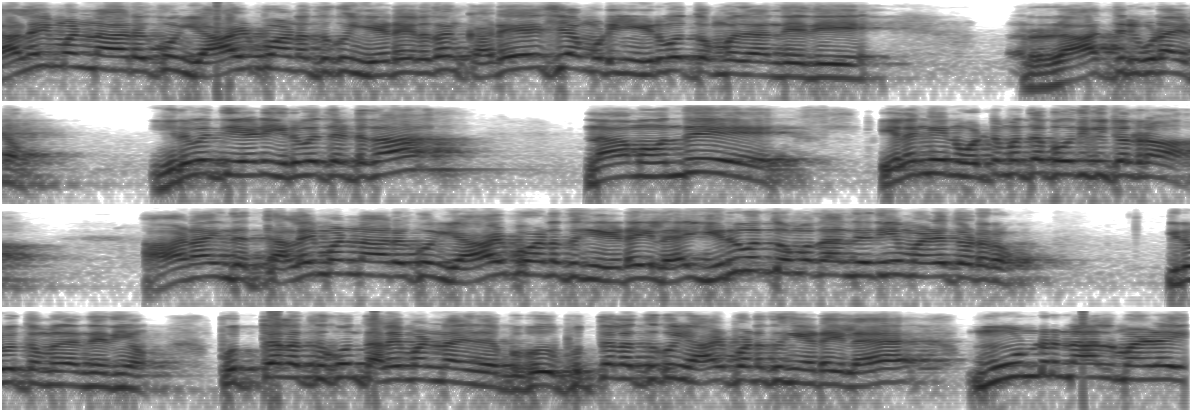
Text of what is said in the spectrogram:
தலைமன்னாருக்கும் யாழ்ப்பாணத்துக்கும் இடையில தான் கடைசியா முடியும். இருபத்தி ஒன்பதாம் தேதி ராத்திரி கூட ஆயிடும். இருபத்தி ஏழு இருபத்தி எட்டு தான் நாம வந்து இலங்கையின் ஒட்டுமொத்த பகுதிக்கு சொல்றோம். ஆனா இந்த தலைமன்னாருக்கும் யாழ்ப்பாணத்துக்கும் இடையில இருபத்தி ஒன்பதாம் தேதியும் மழை தொடரும். இருபத்தி ஒன்பதாம் தேதியும். புத்தளத்துக்கும் தலைமண்ண புத்தளத்துக்கும் யாழ்ப்பாணத்துக்கும் இடையில மூன்று நாள் மழை.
